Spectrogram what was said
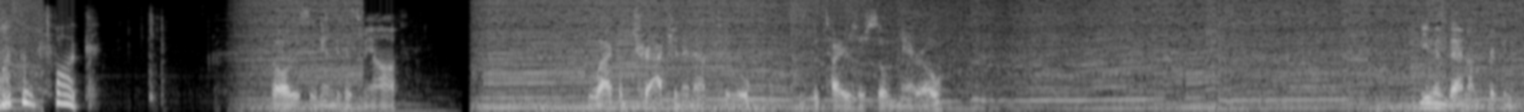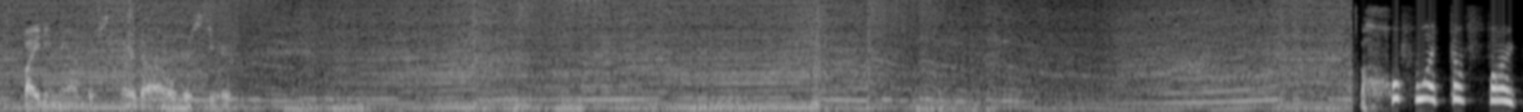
What the fuck? Oh, this is going to piss me off. The lack of traction in F2. The tires are so narrow. Even then, I'm freaking fighting the under or the oversteer. Oh, what the fuck?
